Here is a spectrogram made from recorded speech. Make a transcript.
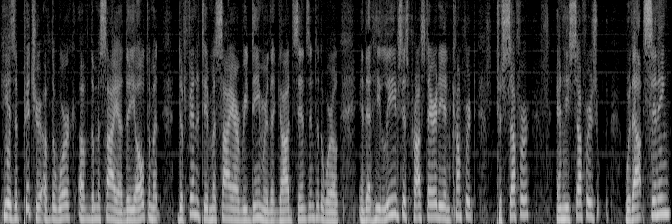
He is a picture of the work of the Messiah, the ultimate definitive Messiah, Redeemer that God sends into the world, and that he leaves his posterity in comfort to suffer, and he suffers without sinning,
